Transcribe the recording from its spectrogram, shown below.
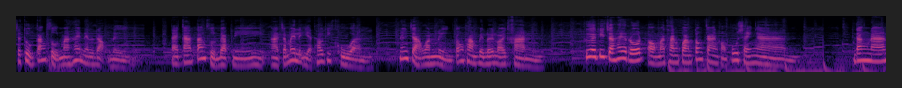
จะถูกตั้งศูนย์มาให้ในระดับหนึ่ง แต่การตั้งศูนย์แบบนี้อาจจะไม่ละเอียดเท่าที่ควร เนื่องจากวันหนึ่งต้องทำเป็นร้อยๆคัน เพื่อที่จะให้รถออกมาทันความต้องการของผู้ใช้งาน ดังนั้น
